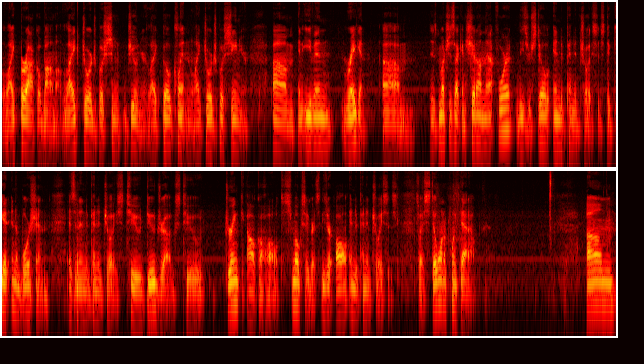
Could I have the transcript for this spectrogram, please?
like Barack Obama, like George Bush Jr., like Bill Clinton, like George Bush Sr., um, and even Reagan. Um, as much as I can shit on that for it, these are still independent choices. To get an abortion is an independent choice. To do drugs, to drink alcohol, to smoke cigarettes, these are all independent choices. So I still want to point that out. Um,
